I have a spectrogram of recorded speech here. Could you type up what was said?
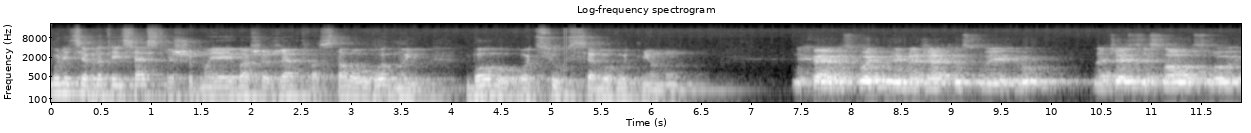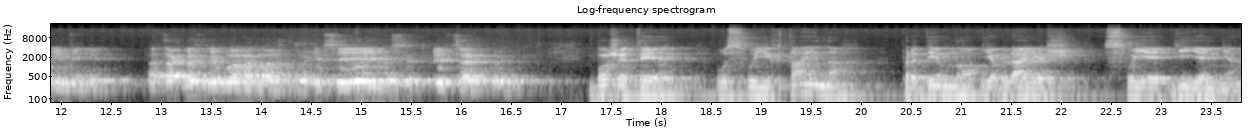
Моліться, брати і сестри, щоб моя і ваша жертва стала угодною Богу Отцю Всемогутньому. Нехай Господь прийме жертву своїх рук на честь і славу свого імені, а також для блага нашого і всієї святої церкви. Боже, Ти у своїх тайнах предивно являєш своє діяння.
